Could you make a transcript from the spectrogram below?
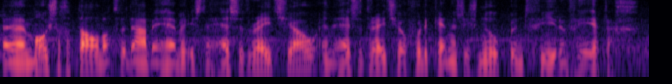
Het mooiste getal wat we daarbij hebben is de hazard ratio. En de hazard ratio voor de kennis is 0,44.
